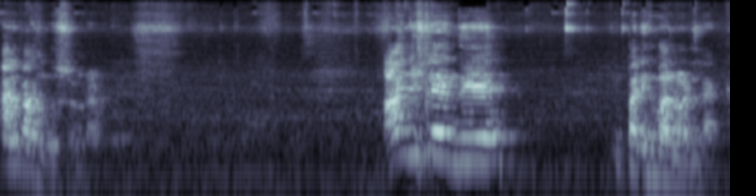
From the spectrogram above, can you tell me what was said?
ఆయన పక్కన కూర్చున్నాడు. ఆయన దృష్టిలో ఏంది? పనికి మాలవాడి లెక్క.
